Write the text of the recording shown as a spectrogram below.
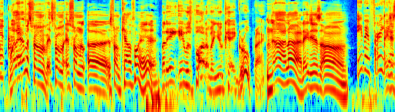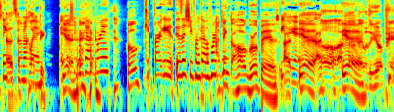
I Am? Am? Will I am is from it's from it's from uh it's from California. Yeah. But he, he was part of a UK group, right? Nah, nah, they just um even Fergie They I just, think uh, is from eclectic. LA isn't Yeah. she from California who? Fergie isn't she from California I think the whole group is. Yeah, I, yeah. yeah, I, Oh, I thought yeah. was a European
